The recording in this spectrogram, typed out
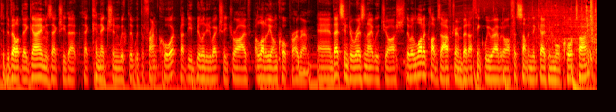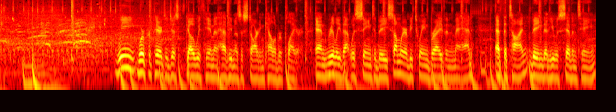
to develop their game is actually that, that connection with the, with the front court, but the ability to actually drive a lot of the on-court program. And that seemed to resonate with Josh. There were a lot of clubs after him, but I think we were able to offer something that gave him more court time. We were prepared to just go with him and have him as a starting caliber player. And really that was seen to be somewhere between brave and mad at the time, being that he was 17.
